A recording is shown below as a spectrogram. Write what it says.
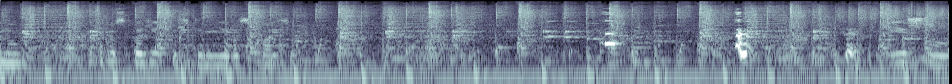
Ну, розкажи, що ж ти мені розказував. І що?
